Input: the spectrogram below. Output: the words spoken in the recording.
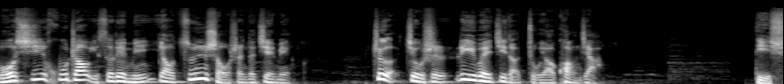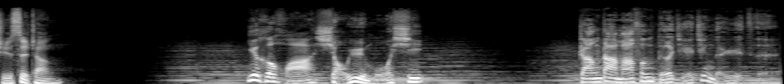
摩西呼召以色列民要遵守神的诫命，这就是立位记的主要框架。第十四章，耶和华小谕摩西：长大麻风得洁净的日子，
